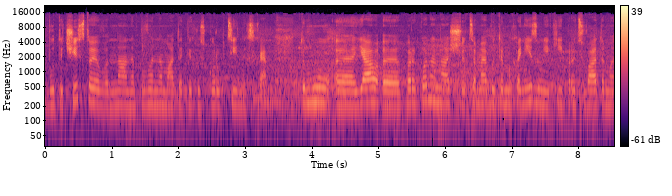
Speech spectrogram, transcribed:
бути чистою, вона не повинна мати якихось корупційних схем. Тому е, я е, переконана, що це має бути механізм, який працюватиме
